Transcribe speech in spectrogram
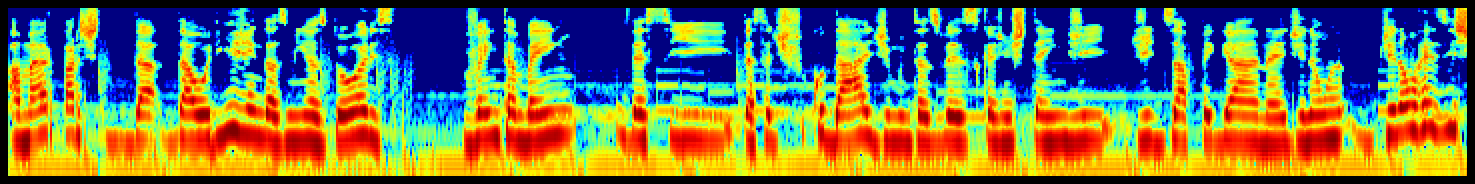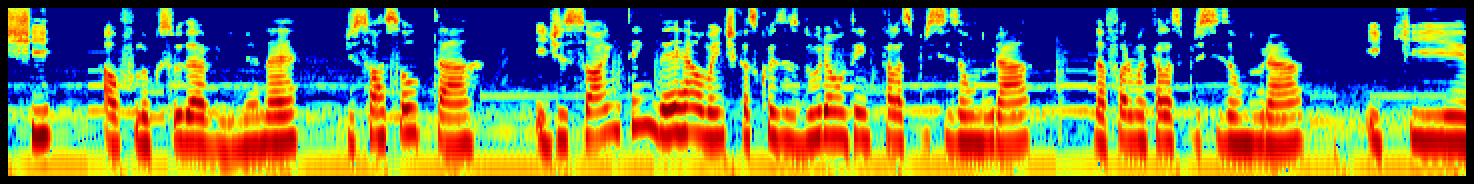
a maior parte da, da origem das minhas dores vem também desse, dessa dificuldade, muitas vezes, que a gente tem de, de desapegar, né? De não, de não resistir ao fluxo da vida, né? De só soltar e de só entender realmente que as coisas duram o tempo que elas precisam durar, da forma que elas precisam durar e que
